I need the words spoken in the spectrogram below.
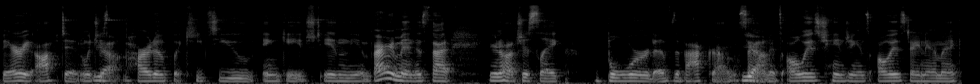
very often which Yeah. is part of what keeps you engaged in the environment is that you're not just like bored of the background sound. Yeah. it's always changing. It's always dynamic.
